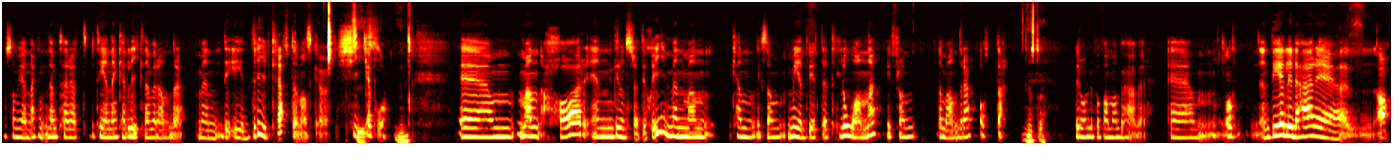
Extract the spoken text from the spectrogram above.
och som vi har nämnt här att beteenden kan likna varandra men det är drivkraften man ska kika Precis. på. Mm. Eh, man har en grundstrategi men man kan liksom medvetet låna ifrån de andra åtta. Just det. Beroende på vad man behöver. Um, och en del i det här är ja,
